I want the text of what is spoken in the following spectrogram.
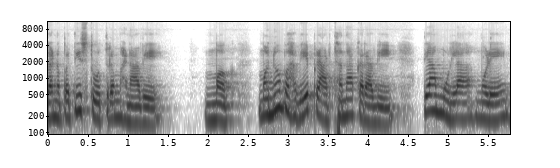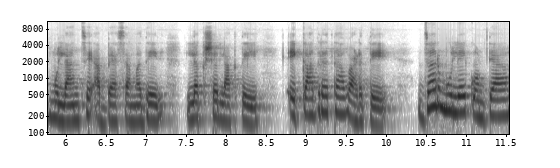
गणपती स्तोत्र म्हणावे. मग मनोभावे प्रार्थना करावी. त्या मुलामुळे मुलांचे अभ्यासामध्ये लक्ष लागते एकाग्रता वाढते. जर मुले कोणत्या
